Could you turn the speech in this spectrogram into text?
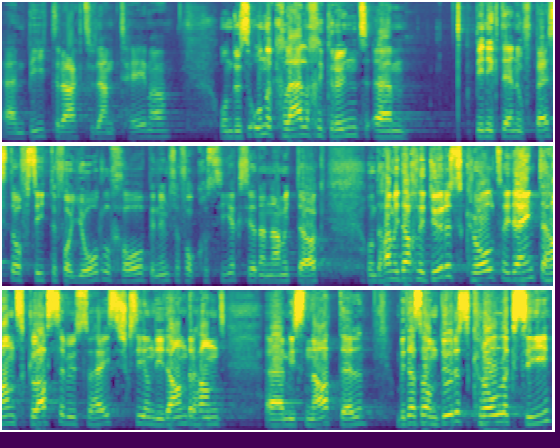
ähm, Beiträge zu diesem Thema. Und aus unerklärlichen Gründen ähm, bin ich dann auf die Best-of-Seite von Jodel gekommen, bin nicht mehr so fokussiert an diesem Nachmittag und habe mich da ein bisschen durchgescrollt, so in der einen Hand das Glasse, weil es so heiß war, und in der anderen Hand äh, mein Nattel. Und bin da so am durchscrollen gewesen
